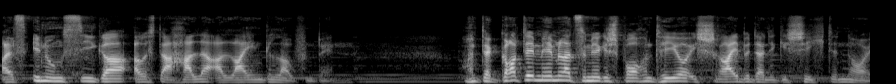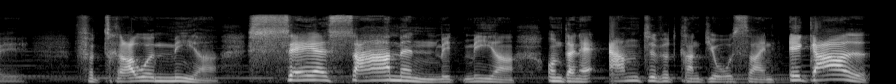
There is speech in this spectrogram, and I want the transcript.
als Innungssieger aus der Halle allein gelaufen bin. Und der Gott im Himmel hat zu mir gesprochen, Theo, ich schreibe deine Geschichte neu. Vertraue mir, sähe Samen mit mir und deine Ernte wird grandios sein, egal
